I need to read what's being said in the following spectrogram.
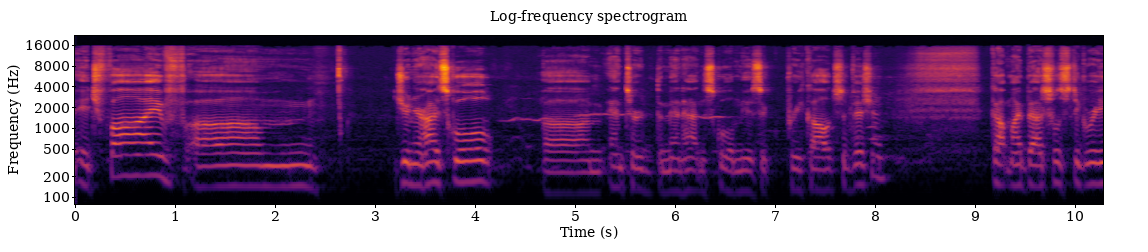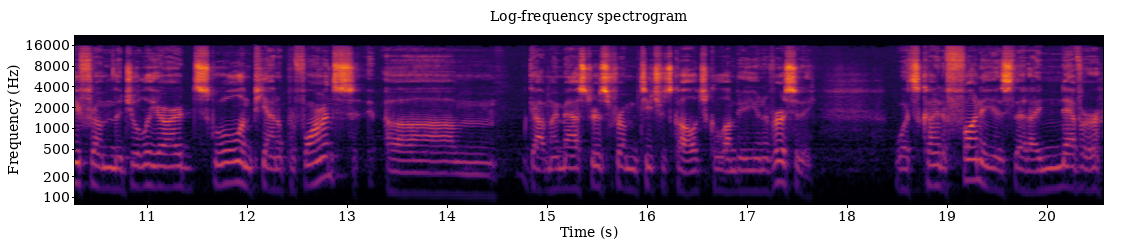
age five. Junior high school, um, entered the Manhattan School of Music pre college division. Got my bachelor's degree from the Juilliard School in Piano Performance. Um, got my master's from Teachers College, Columbia University. What's kind of funny is that I never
